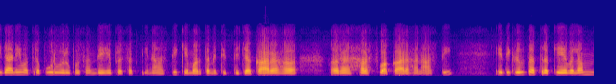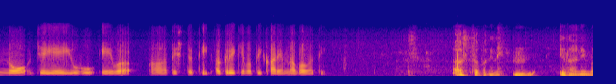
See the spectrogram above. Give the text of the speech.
इदानीम् अत्र पूर्वरूपसन्देहे प्रसक्तिः नास्ति, किमर्थम् इत्युक्ते जकारः ह्रस्वकारः नास्ति। इति कृत्वा तत्र केवलं नो जयेयुः एव तिष्ठति। अग्रे किमपि कार्यं न भवति। अस्तु भगिनि। इदानीम्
